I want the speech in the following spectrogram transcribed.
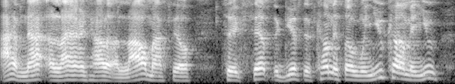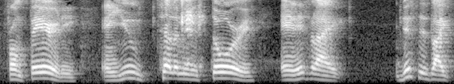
I have not learned how to allow myself to accept the gifts that's coming. So when you come and you from Ferriday and you telling me the story and it's like this is like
